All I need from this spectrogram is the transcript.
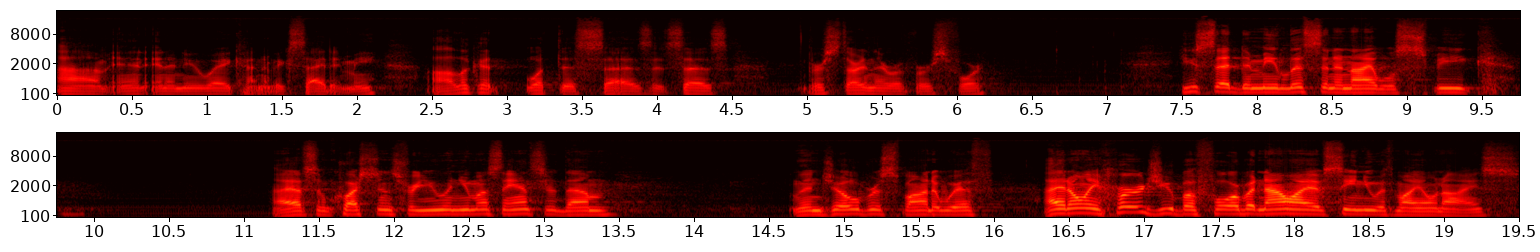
um, in, in a new way, kind of excited me. Uh, look at what this says. It says, verse starting there with verse four. You said to me, Listen, and I will speak. I have some questions for you, and you must answer them. And then Job responded with, I had only heard you before, but now I have seen you with my own eyes.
